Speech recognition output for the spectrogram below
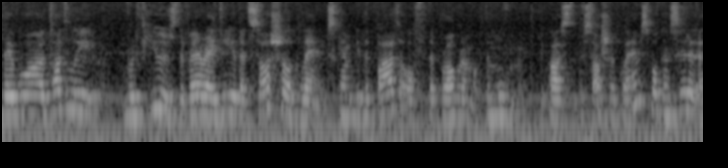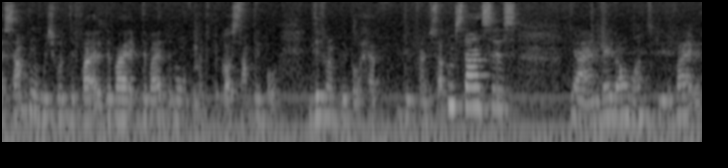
they were totally refused the very idea that social claims can be the part of the program of the movement because the social claims were considered as something which would divide, divide the movement because some people, different people have different circumstances, yeah, and they don't want to be divided.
